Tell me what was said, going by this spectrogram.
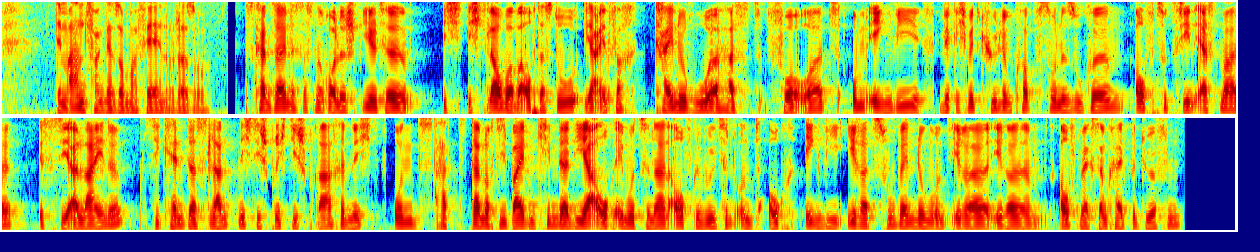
dem Anfang der Sommerferien oder so. Es kann sein, dass das eine Rolle spielte. Ich, ich glaube aber auch, dass du ja einfach keine Ruhe hast vor Ort, um irgendwie wirklich mit kühlem Kopf so eine Suche aufzuziehen. Erstmal ist sie alleine, sie kennt das Land nicht, sie spricht die Sprache nicht und hat dann noch die beiden Kinder, die ja auch emotional aufgewühlt sind und auch irgendwie ihrer Zuwendung und ihrer, ihrer Aufmerksamkeit bedürfen.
